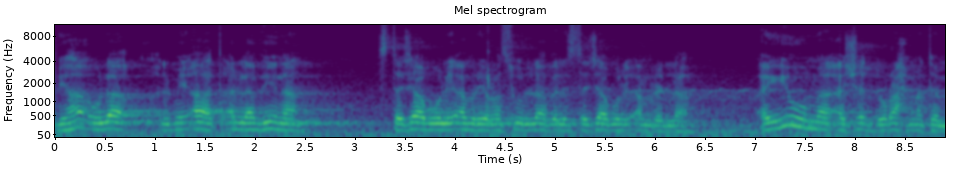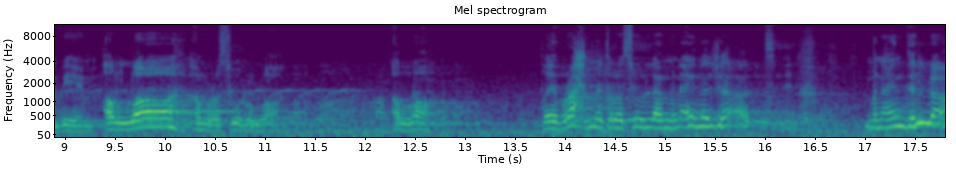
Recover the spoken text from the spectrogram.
بهؤلاء المئات الذين استجابوا لأمر رسول الله بل استجابوا لأمر الله؟ أيهما أشد رحمة بهم؟ الله أم رسول الله؟ الله. طيب رحمة رسول الله من أين جاءت؟ من عند الله.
